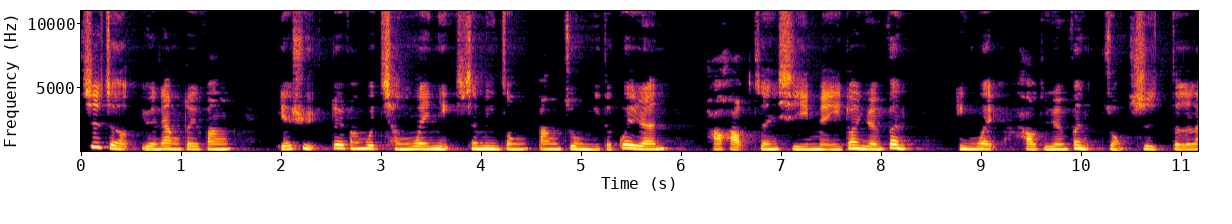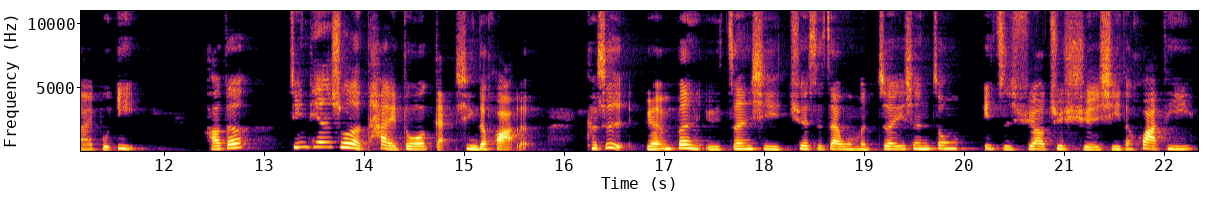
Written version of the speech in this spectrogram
试着原谅对方。也许对方会成为你生命中帮助你的贵人，好好珍惜每一段缘分，因为好的缘分总是得来不易。好的，今天说了太多感性的话了，可是缘分与珍惜却是在我们这一生中一直需要去学习的话题。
